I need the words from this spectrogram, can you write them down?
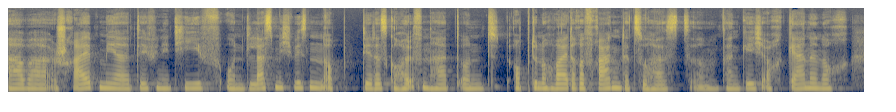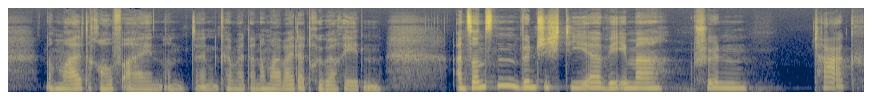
Aber schreib mir definitiv und lass mich wissen, ob dir das geholfen hat und ob du noch weitere Fragen dazu hast. Ähm, dann gehe ich auch gerne noch, noch mal drauf ein und dann können wir da noch mal weiter drüber reden. Ansonsten wünsche ich dir wie immer schönen Tag,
